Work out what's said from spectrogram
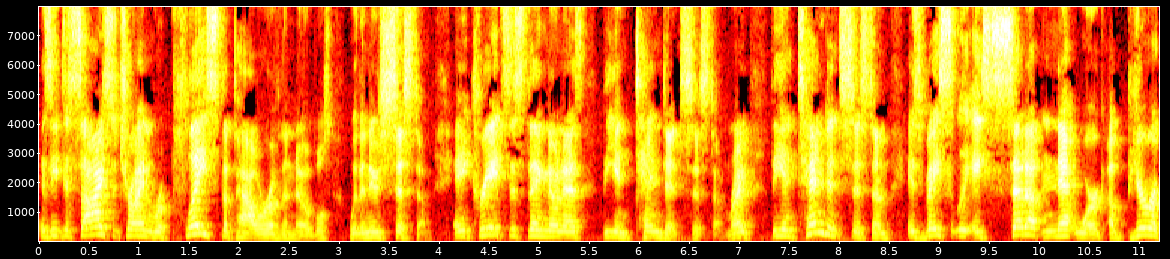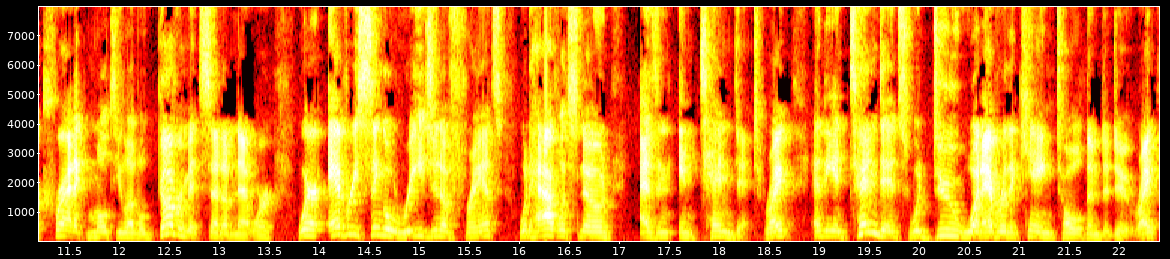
is he decides to try and replace the power of the nobles with a new system. And he creates this thing known as the intendant system, right? The intendant system is basically a setup network, a bureaucratic multi-level government setup network where every single region of France would have what's known as an intendant, right? And the intendants would do whatever the king told them to do, right?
